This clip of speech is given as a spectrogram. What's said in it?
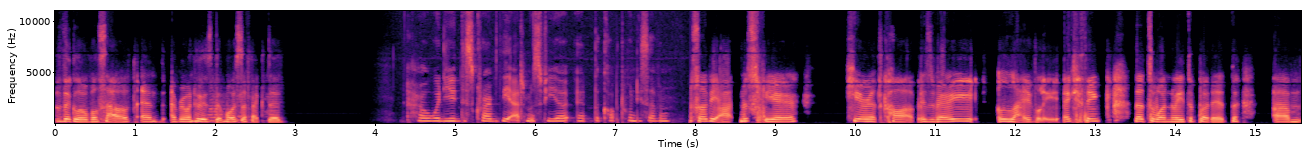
the global south and everyone who is the most affected. How would you describe the atmosphere at the COP27? So the atmosphere here at COP is very lively. I think that's one way to put it. Um,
